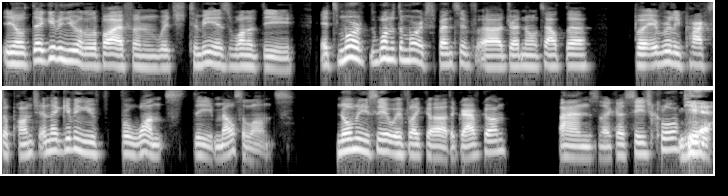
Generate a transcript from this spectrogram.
you know, they're giving you a Leviathan, which to me is one of the. It's more one of the more expensive uh, dreadnoughts out there, but it really packs a punch, and they're giving you for once the melta lances. Normally, you see it with like uh, the grav gun and like a siege claw. yeah.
